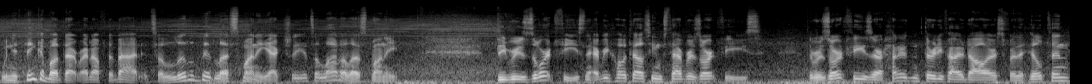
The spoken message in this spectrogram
when you think about that right off the bat, it's a little bit less money. Actually, it's a lot of less money. The resort fees, now every hotel seems to have resort fees. The resort fees are $135 for the Hilton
